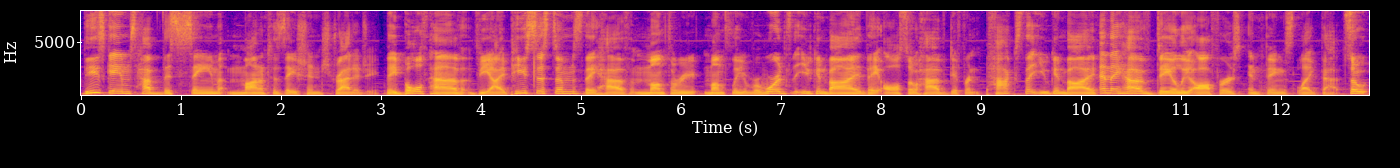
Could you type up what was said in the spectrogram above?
these games have the same monetization strategy. They both have VIP systems they have monthly monthly rewards that you can buy they also have different packs that you can buy and they have daily offers and things like that. So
